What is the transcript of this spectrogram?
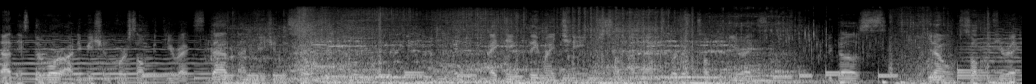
that is the roar animation for Zombie T-Rex. That animation is so cool. I think they might change some attacks for the Zombie T-Rex because, you know, Zombie T-Rex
